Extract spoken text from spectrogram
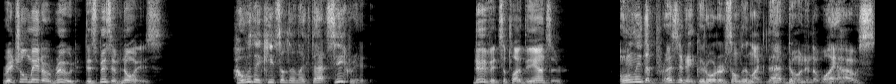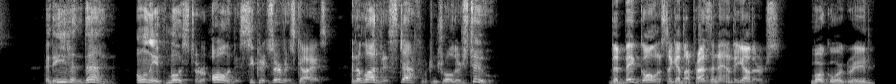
Rachel made a rude, dismissive noise. How would they keep something like that secret? David supplied the answer. Only the president could order something like that done in the White House. And even then, only if most or all of his Secret Service guys and a lot of his staff were controllers too. The big goal is to get the president and the others. Marco agreed.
